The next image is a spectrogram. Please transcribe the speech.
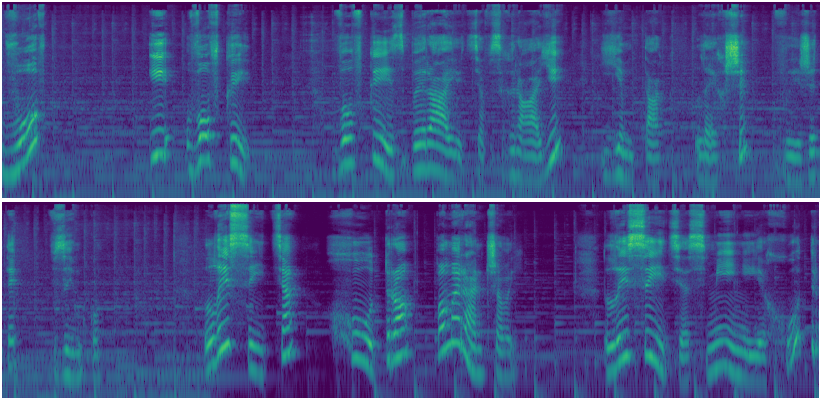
Вовк і вовки. Вовки збираються в зграї, їм так легше вижити взимку. Лисиця хутро помаранчевий. Лисиця змінює хутро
